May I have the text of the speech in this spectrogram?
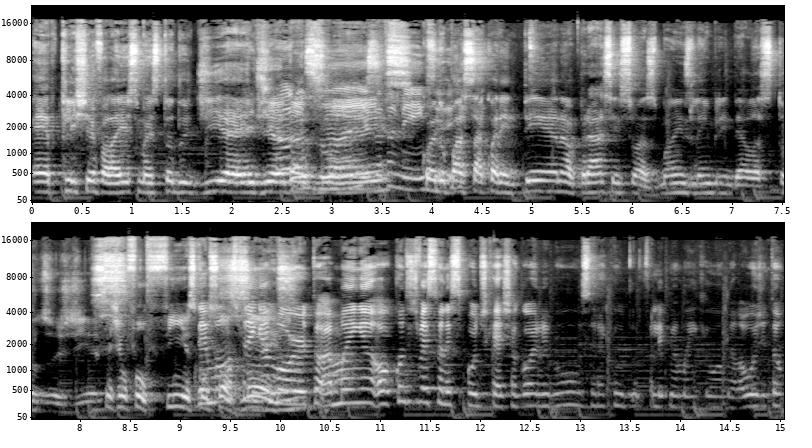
É clichê falar isso, mas todo dia é, É Dia Dia das das Mães. Exatamente. Quando passar a quarentena, abracem suas mães, lembrem delas todos os dias. Sejam fofinhos com suas Demonstrem mães. amor. Tô- Amanhã, ou quando estiver escutando esse podcast agora, eu vou, será que eu falei pra minha mãe que eu amo ela hoje? Então,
